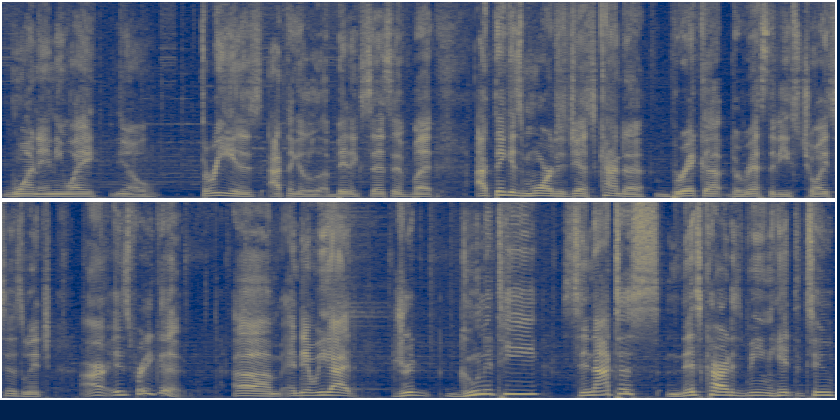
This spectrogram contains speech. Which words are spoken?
one anyway. You know, three is I think a, a bit excessive, but I think it's more to just kind of brick up the rest of these choices, which are is pretty good. Um, and then we got Dragunity Senatus. This card is being hit to two.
